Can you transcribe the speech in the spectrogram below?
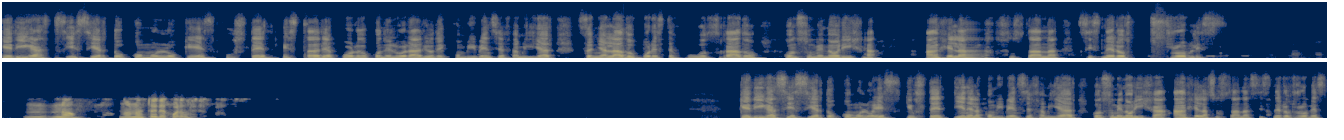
que diga si es cierto como lo que es, usted está de acuerdo con el horario de convivencia familiar señalado por este juzgado con su menor hija, Ángela Susana Cisneros Robles. Mm, no, no, no estoy de acuerdo. Que diga si es cierto, como lo es, que usted tiene la convivencia familiar con su menor hija, Ángela Susana Cisneros Robles,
